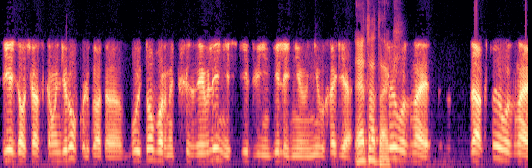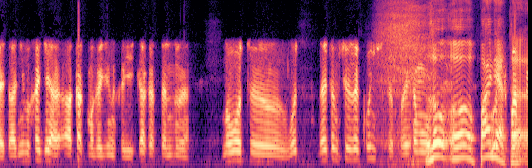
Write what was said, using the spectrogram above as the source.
съездил сейчас в командировку или куда-то, будь добр, напиши заявление, сиди две недели, не, не выходя. Это так. Кто его знает? Да, кто его знает? А не выходя, а как в магазин ходить, как остальное? Ну вот, э, вот на этом все закончится, поэтому... Ну, э, понятно.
